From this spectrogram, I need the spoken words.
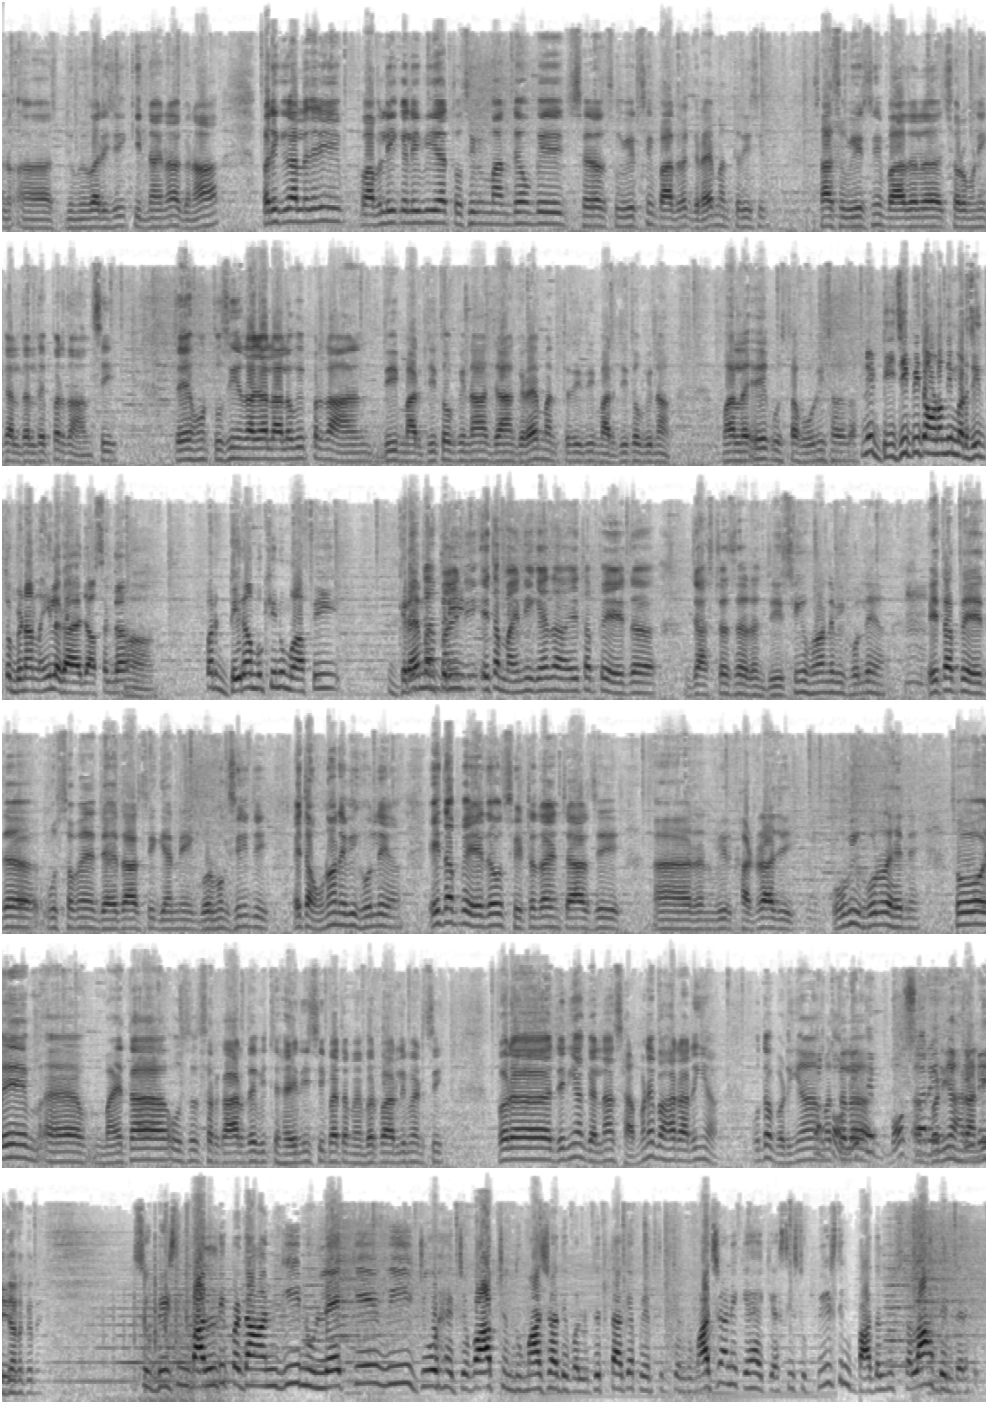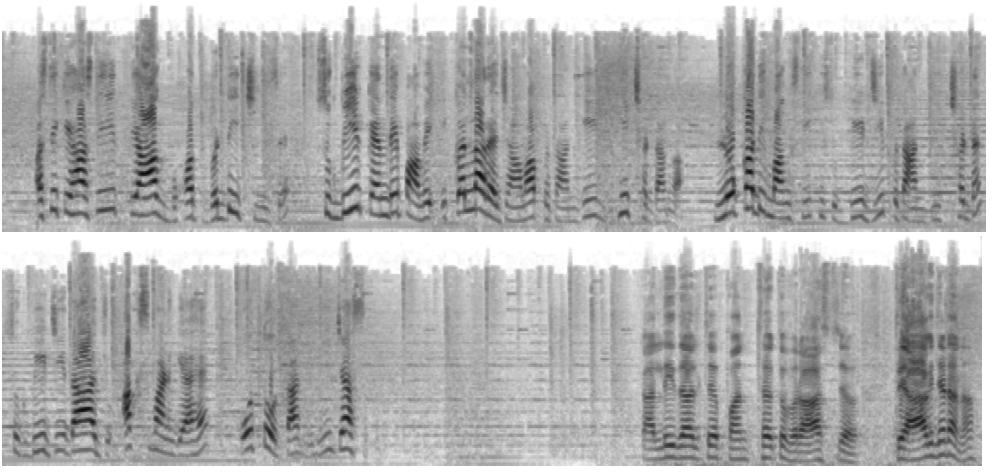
ਜ਼ਿੰਮੇਵਾਰੀ ਸੀ ਕਿੰਨਾ ਇਹਨਾਂ ਦਾ ਗੁਨਾਹ। ਪਰ ਇੱਕ ਗੱਲ ਜਿਹੜੀ ਪਬਲਿਕਲੀ ਵੀ ਹੈ ਤੁਸੀਂ ਵੀ ਮੰਨਦੇ ਹੋ ਵੀ ਸਰ ਸੁਖਬੀਰ ਸਿੰਘ ਬਾਦਲ ਗ੍ਰਹਿ ਮੰਤਰੀ ਸੀ। ਸਾ ਸੁਖਬੀਰ ਸਿੰਘ ਬਾਦਲ ਸ਼੍ਰੋਮਣੀ ਅਕਾਲੀ ਦਲ ਦੇ ਪ੍ਰਧਾਨ ਸੀ। ਤੇ ਹੁਣ ਤੁਸੀਂ ਅੰਦਾਜ਼ਾ ਲਾ ਲਓ ਵੀ ਪ੍ਰਧਾਨ ਦੀ ਮਰਜ਼ੀ ਤੋਂ ਬਿਨਾ ਜਾਂ ਗ੍ਰਹਿ ਮੰਤਰੀ ਦੀ ਮਰਜ਼ੀ ਤੋਂ ਬਿਨਾ ਮਤਲਬ ਇਹ ਕੁਝ ਤਾਂ ਹੋ ਨਹੀਂ ਸਕਦਾ। ਨਹੀਂ ਡੀਜੀਪੀ ਤਾਂ ਉਹਨਾਂ ਦੀ ਮਰਜ਼ੀ ਤੋਂ ਬਿਨਾ ਨਹੀਂ ਲਗਾਇਆ ਜਾ ਸਕਦਾ। ਹਾਂ। ਪਰ ਡੇਰਾ ਮੁਖੀ ਨੂੰ ਮੁਆਫੀ ਗ੍ਰਹਿ ਮੰਤਰੀ ਇਹ ਤਾਂ ਮੈਂ ਨਹੀਂ ਕਹਿੰਦਾ ਇਹ ਤਾਂ ਭੇਦ ਜਸਟਿਸ ਰਣਜੀਤ ਸਿੰਘ ਹੋਰਾਂ ਨੇ ਵੀ ਖੋਲੇ ਆ। ਇਹ ਤਾਂ ਭੇਦ ਉਸ ਸਮੇਂ ਜਹੇਦਾਰ ਸੀ ਗਿਆਨੀ ਗੁਰਮੁਖ ਸਿੰਘ ਜੀ ਇਹ ਤਾਂ ਉਹਨਾਂ ਨੇ ਵੀ ਖੋਲੇ ਆ। ਇਹ ਤਾਂ ਭੇਦ ਉਹ ਸਿੱਟ ਦਾ ਇੰਚਾਰਜ ਸੀ ਰਣਵੀਰ ਖੱਟੜਾ ਜੀ ਉਹ ਵੀ ਖੋਲ ਰਹੇ ਨੇ। ਸੋ ਇਹ ਮੈਂ ਤਾਂ ਉਸ ਸਰਕਾਰ ਦੇ ਵਿੱਚ ਹੈ ਨਹੀਂ ਸੀ ਮੈਂ ਤਾਂ ਮੈਂਬਰ ਪਾਰਲੀਮੈਂਟ ਸੀ। ਪਰ ਜਿਹੜੀਆਂ ਗੱਲਾਂ ਸਾਹਮਣੇ ਬਾਹਰ ਆ ਰਹੀਆਂ ਉਹ ਤਾਂ ਬੜੀਆਂ ਮਤਲਬ ਬੜੀਆਂ ਹੈਰਾਨੀਜਨਕ ਨੇ। ਸੁਖਬੀਰ ਸਿੰਘ ਬਾਦਲ ਦੀ ਪ੍ਰਧਾਨਗੀ ਨੂੰ ਲੈ ਕੇ ਵੀ ਜੋ ਹੈ ਜਵਾਬ ਚੰਦੂ ਦੇ ਵੱਲੋਂ ਦਿੱਤਾ ਗਿਆ। ਪ੍ਰੇਮ ਸਿੰਘ ਚੰਦੂ ਨੇ ਕਿਹਾ ਕਿ ਅਸੀਂ ਸੁਖਬੀਰ ਸਿੰਘ ਬਾਦਲ ਨੂੰ ਸਲਾਹ ਦਿੰਦੇ ਰਹੇ। ਅਸੀਂ ਕਿਹਾ ਸੀ, ਤਿਆਗ ਬਹੁਤ ਵੱਡੀ ਚੀਜ਼ ਹੈ। ਸੁਖਬੀਰ ਕਹਿੰਦੇ ਭਾਵੇਂ ਇਕੱਲਾ ਰਹਿ ਜਾਵਾਂ, ਪ੍ਰਧਾਨਗੀ ਨਹੀਂ ਛੱਡਾਂਗਾ। ਲੋਕਾਂ ਦੀ ਮੰਗ ਸੀ ਕਿ ਸੁਖਬੀਰ ਜੀ ਪ੍ਰਧਾਨਗੀ ਛੱਡਣ। ਸੁਖਬੀਰ ਜੀ ਦਾ ਜੋ ਅਕਸ ਬਣ ਗਿਆ ਹੈ, ਉਹ ਧੋਤਾ ਨਹੀਂ ਜਾ ਸਕਦਾ ਅਕਾਲੀ ਦਲ ਚ ਪੰਥਕ ਵਿਰਾਸਤ ਚ ਤਿਆਗ ਜਿਹੜਾ ਨਾ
